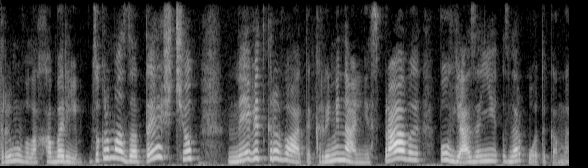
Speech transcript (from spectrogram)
отримувала хабарі, зокрема за те, щоб не відкривати кримінальні справи, пов'язані з наркотиками.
